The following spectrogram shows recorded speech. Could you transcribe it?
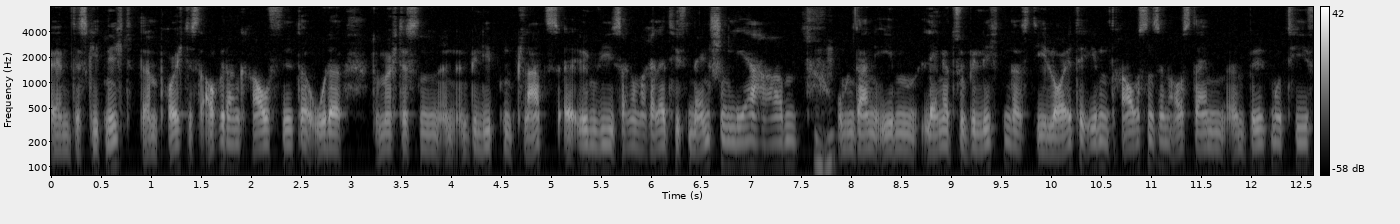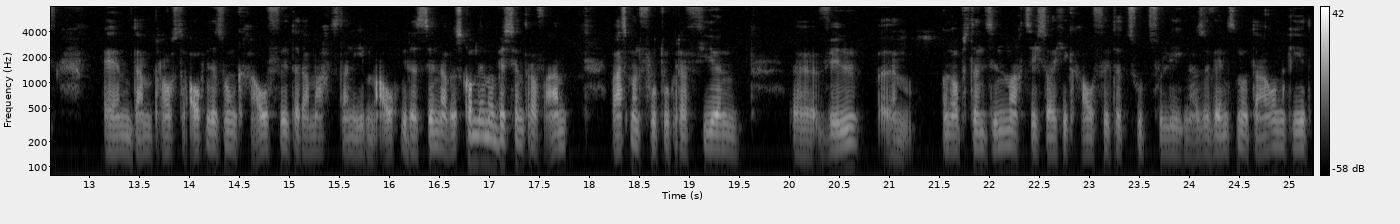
ähm, das geht nicht. Dann bräuchtest du auch wieder einen Graufilter oder du möchtest einen, einen beliebten Platz äh, irgendwie, sagen wir mal, relativ menschenleer haben, mhm. um dann eben länger zu belichten, dass die Leute eben draußen sind aus deinem äh, Bildmotiv. Ähm, dann brauchst du auch wieder so einen Graufilter, da macht es dann eben auch wieder Sinn. Aber es kommt immer ein bisschen drauf an, was man fotografieren äh, will. Ähm, und ob es dann Sinn macht, sich solche Graufilter zuzulegen. Also wenn es nur darum geht,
